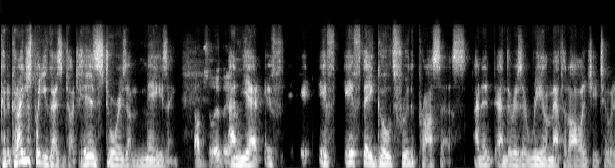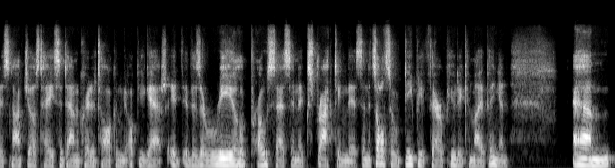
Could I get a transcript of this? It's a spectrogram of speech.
Could, could I just put you guys in touch? His story is amazing. Absolutely. And yet, if if if they go through the process and it and there is a real methodology to it, it's not just hey, sit down and create a talk and up you get. It, it there's a real process in extracting this, and it's also deeply therapeutic, in my opinion. Um,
